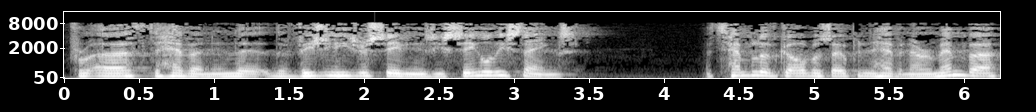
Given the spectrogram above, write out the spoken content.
from earth to heaven in the, the vision he's receiving as he's seeing all these things. The temple of God was open in heaven. Now remember,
